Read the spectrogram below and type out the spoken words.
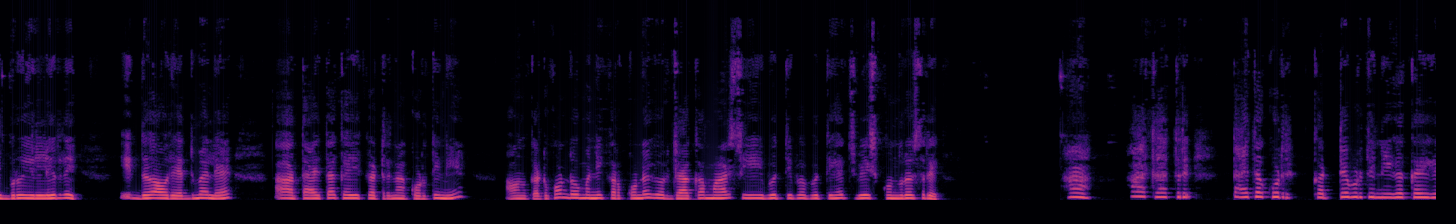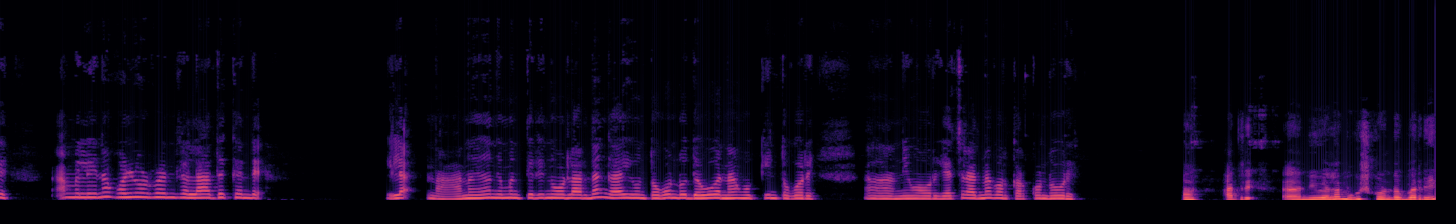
ಇಬ್ರು ಇಲ್ಲಿರ್ರಿ. ಇದ್ದು ಅವ್ರ ಎದ್ಮೇಲೆ ಆ ತಾಯ್ತ ಕೈ ಕಟ್ರಿ ನಾ ಕೊಡ್ತೀನಿ. ಅವ್ನ್ ಕಟ್ಕೊಂಡು ಮನಿ ಕರ್ಕೊಂಡು ಇವ್ರ ಜಾಗ ಮಾಡಿಸಿ ಬತ್ತಿ ಬತ್ತಿ ಹಚ್ಚಿ ಬೇಸ್ ಕುಂದ್ರಸ್ರಿ ಹಾ ಆತಾತ್ರಿ. ತಾಯ್ತ ಕೊಡ್ರಿ ಕಟ್ಟೆ ಬಿಡ್ತೀನಿ ಈಗ ಕೈಗೆ. ಆಮೇಲೆ ಏನೋ ಹೊಳ್ ನೋಡ್ ಬಂದ್ರಲ್ಲ ಅದಕ್ಕಂದೆ ಇಲ್ಲ ನಾನು ನಿಮ್ಮನ್ ತಿರಿ ನೋಡ್ಲಾರ್ದಂಗ ಇವ್ನ್ ತಗೊಂಡು ದೆವ್ವನ ಹೊಕ್ಕಿನ್ ತಗೋರಿ. ನೀವು ಅವ್ರಿಗೆ ಹೆಸರು ಆದ್ನಾಗ ಅವ್ರು ಕರ್ಕೊಂಡು ಹೋಗ್ರಿ. ಆತ್ರಿ. ನೀವೆಲ್ಲ ಮುಗಿಸ್ಕೊಂಡು ಬರ್ರಿ.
